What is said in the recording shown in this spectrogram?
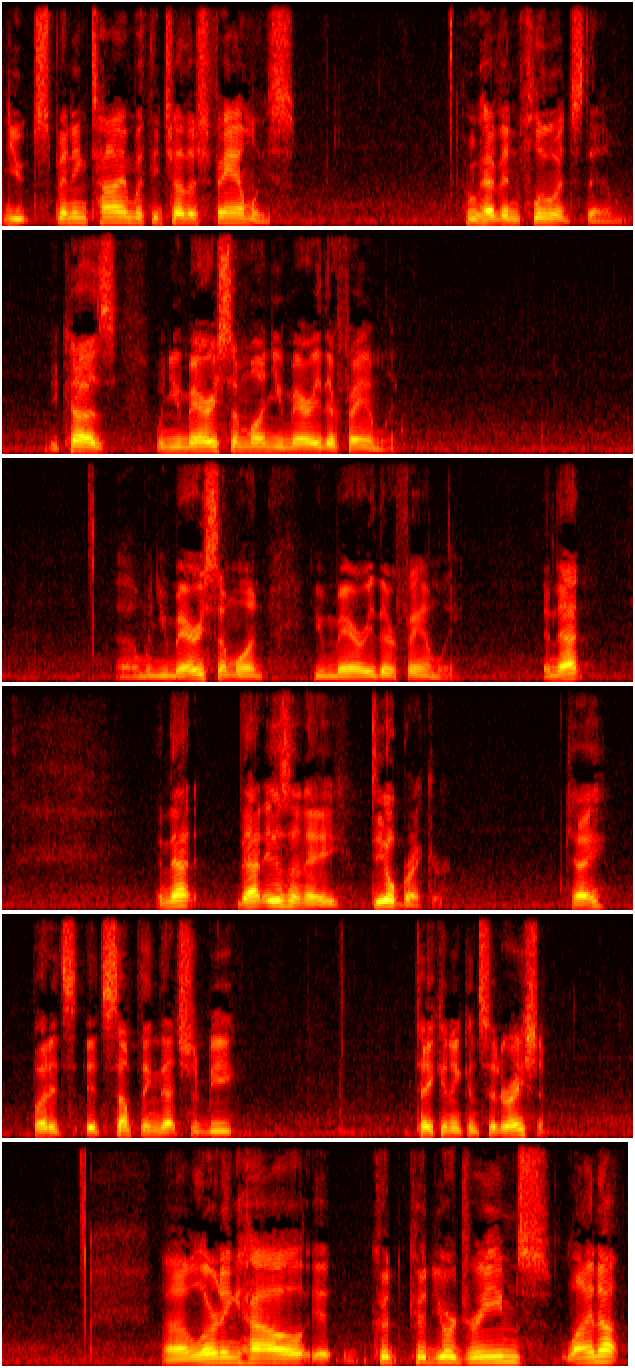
you spending time with each other's families who have influenced them? Because when you marry someone, you marry their family. Uh, when you marry someone, you marry their family, and that and that that isn't a deal breaker. Okay, but it's, it's something that should be taken in consideration. Uh, learning how it could could your dreams line up?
